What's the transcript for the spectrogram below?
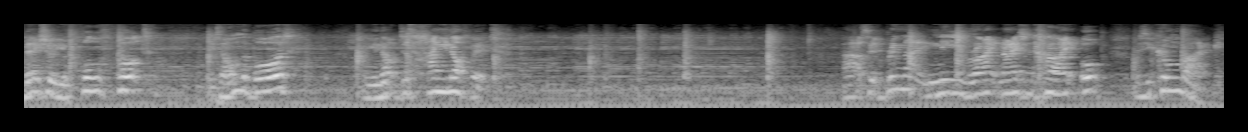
make sure your full foot is on the board, and you're not just hanging off it. That's it. Bring that knee right nice and high up as you come back.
